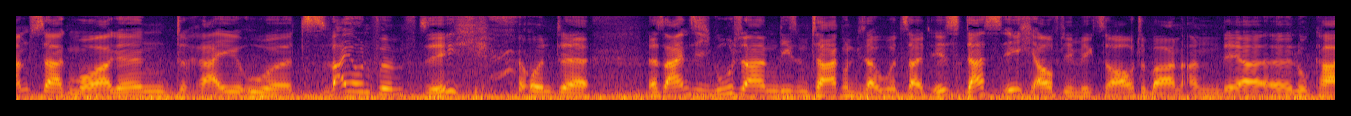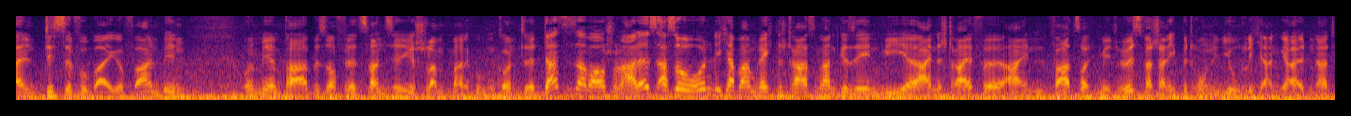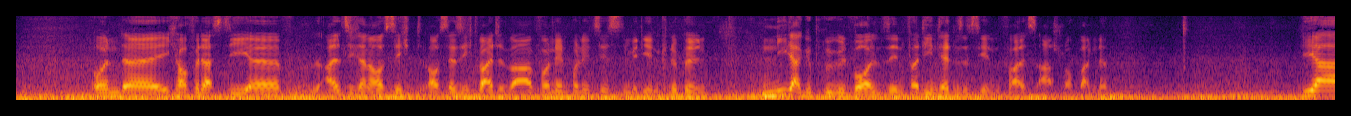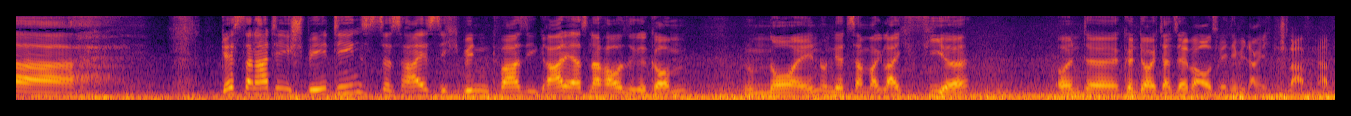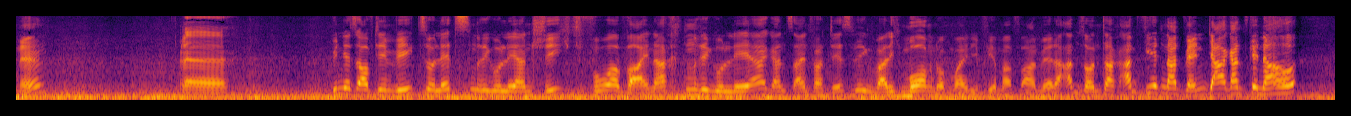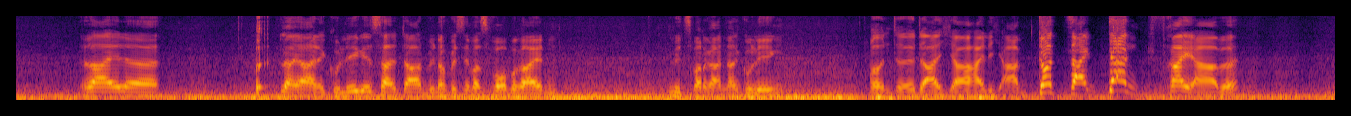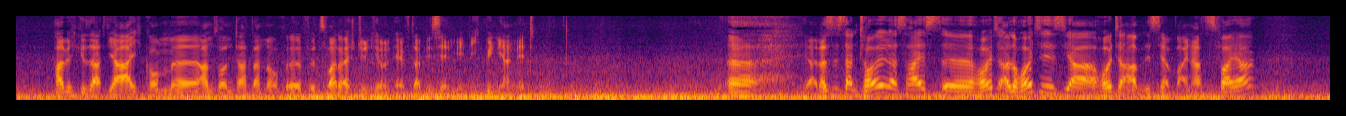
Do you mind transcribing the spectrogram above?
Samstagmorgen 3.52 Uhr und äh, das einzig Gute an diesem Tag und dieser Uhrzeit ist, dass ich auf dem Weg zur Autobahn an der äh, lokalen Disse vorbeigefahren bin und mir ein paar besoffene 20-jährige Schlampen angucken konnte. Das ist aber auch schon alles. Achso, und ich habe am rechten Straßenrand gesehen, wie äh, eine Streife ein Fahrzeug mit höchstwahrscheinlich betrunkenen Jugendlichen angehalten hat. Und äh, ich hoffe, dass die, äh, als ich dann aus, Sicht, aus der Sichtweite war, von den Polizisten mit ihren Knüppeln niedergeprügelt worden sind. Verdient hätten sie es jedenfalls, Arschlochbande. Ja, gestern hatte ich Spätdienst, das heißt, ich bin quasi gerade erst nach Hause gekommen, um neun und jetzt haben wir gleich vier. Und äh, könnt ihr euch dann selber ausrechnen, wie lange ich geschlafen habe, ne? Äh, bin jetzt auf dem Weg zur letzten regulären Schicht vor Weihnachten regulär. Ganz einfach deswegen, weil ich morgen noch mal in die Firma fahren werde. Am Sonntag, am 4. Advent, ja, ganz genau. Weil, äh, naja, der Kollege ist halt da und will noch ein bisschen was vorbereiten. Mit zwei, drei anderen Kollegen. Und äh, da ich ja Heiligabend Gott sei Dank frei habe, habe ich gesagt, ja, ich komme äh, am Sonntag dann noch äh, für zwei, drei Stündchen und helfe da ein bisschen mit. Ich bin ja nett. Äh, ja, das ist dann toll. Das heißt, äh, heute, also heute ist ja, heute Abend ist ja Weihnachtsfeier,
